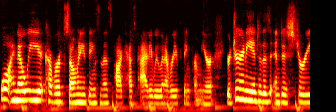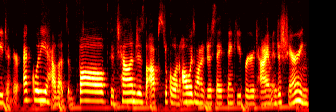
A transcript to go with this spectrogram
Well, I know we covered so many things in this podcast, Patti. We went everything from your your journey into this industry, gender equity, how that's evolved, the challenges, the obstacle, and always wanted to say thank you for your time and just sharing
